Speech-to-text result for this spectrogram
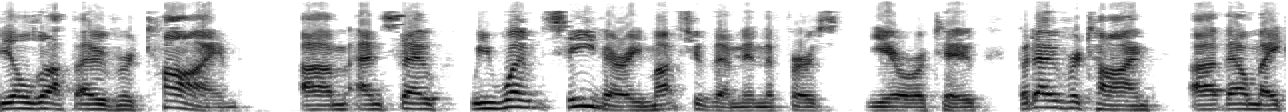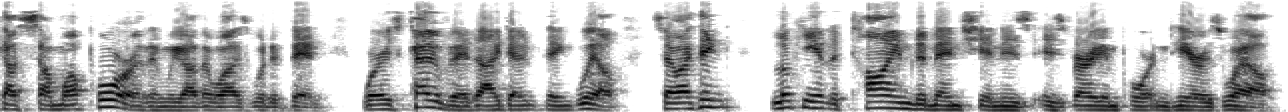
build up over time. Um, and so we won't see very much of them in the first year or two, but over time, uh, they'll make us somewhat poorer than we otherwise would have been. Whereas COVID, I don't think will. So I think looking at the time dimension is, is very important here as well.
